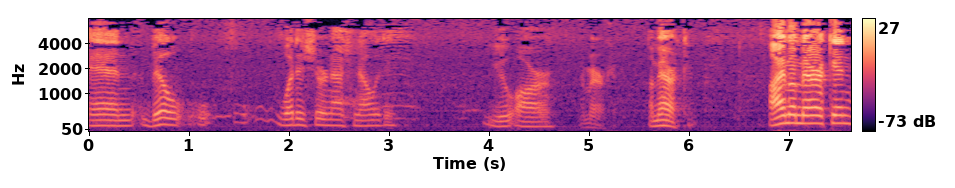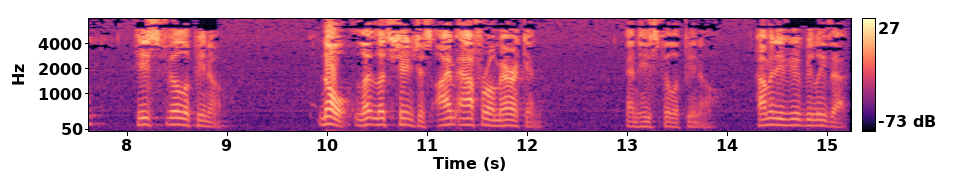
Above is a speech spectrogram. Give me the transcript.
And Bill, what is your nationality? You are American. American. I'm American. He's Filipino. No, let, us change this. I'm Afro-American and he's Filipino. How many of you believe that?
